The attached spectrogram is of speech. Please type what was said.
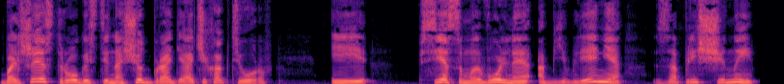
большие строгости насчет бродячих актеров. И все самовольные объявления запрещены».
